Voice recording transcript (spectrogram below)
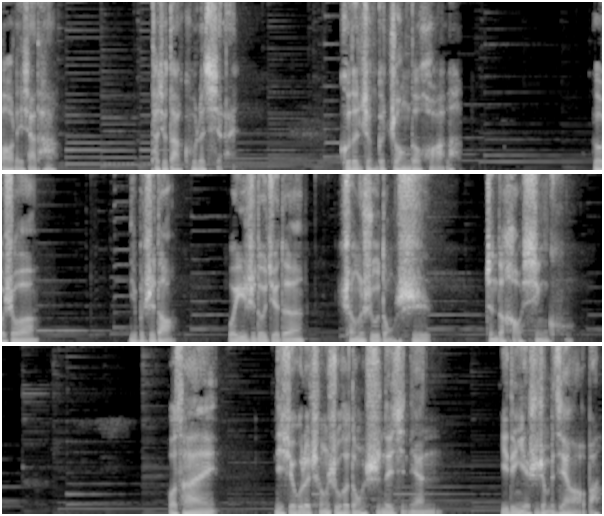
抱了一下他，他就大哭了起来，哭得整个妆都花了。和我说：“你不知道，我一直都觉得成熟懂事真的好辛苦。我猜，你学会了成熟和懂事那几年，一定也是这么煎熬吧？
